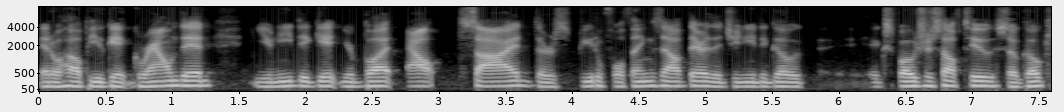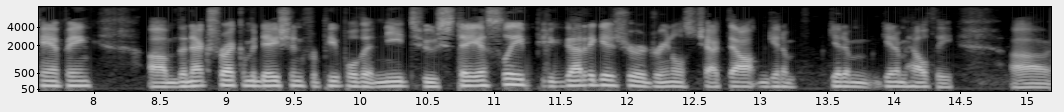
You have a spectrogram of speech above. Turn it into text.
It'll help you get grounded. You need to get your butt outside. There's beautiful things out there that you need to go expose yourself to. So go camping. Um, the next recommendation for people that need to stay asleep, you got to get your adrenals checked out and get them get them get them healthy. Uh,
